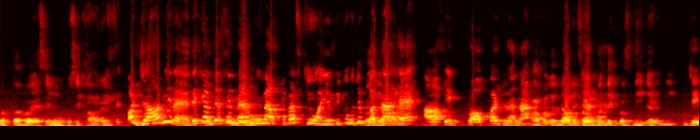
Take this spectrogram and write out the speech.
मतलब ऐसे लोगों को सिखा रहे हैं। और जा भी रहे हैं। देखिए अब जैसे मैं हूँ मैं आपके पास क्यों आई हूँ? क्योंकि मुझे पता है आप एक प्रॉपर जो है ना आप अगर क्वालिफाइड बंदे के पास नहीं जाएँगी जी।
